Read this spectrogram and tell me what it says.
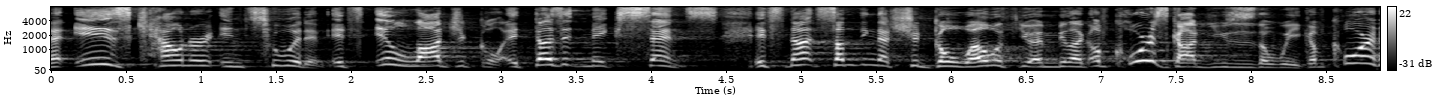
that is counterintuitive. It's illogical. It doesn't make sense. It's not something that should go well with you and be like, of course God uses the weak. Of course,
